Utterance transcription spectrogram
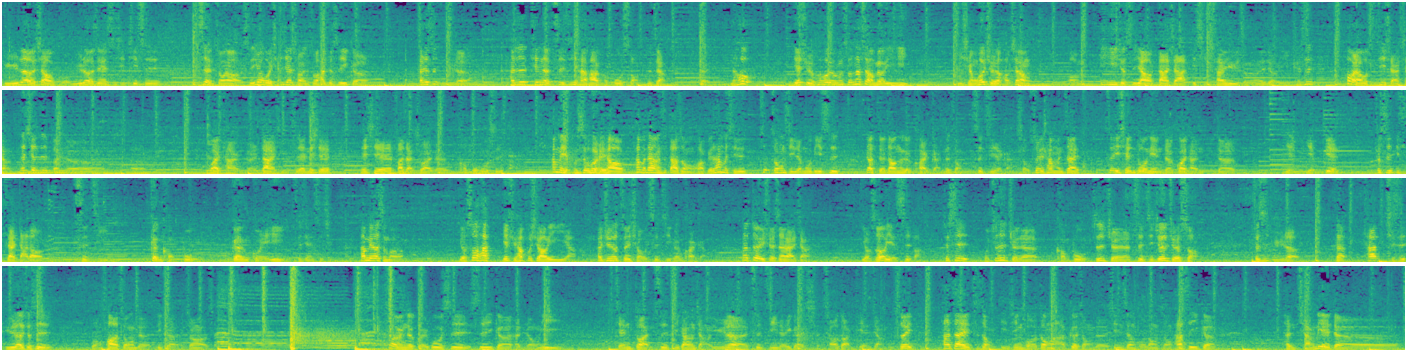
娱乐效果，娱乐这件事情其实是很重要的事，因为我以前这些传说，它就是一个，它就是娱乐，它就是听着刺激、害怕、恐怖、爽，就这样。对，然后也许会有人说，那这样没有意义？以前我会觉得好像，嗯，意义就是要大家一起参与什么的就有意义。可是后来我仔细想想，那些日本的呃怪谈、耳带什么之类那些那些发展出来的恐怖故事。他们也不是为了要，他们当然是大众文化，可是他们其实终极的目的是要得到那个快感，那种刺激的感受。所以他们在这一千多年的怪谈的演演变，就是一直在达到刺激、更恐怖、更诡异这件事情。他没有什么，有时候他也许他不需要意义啊，他就是追求刺激跟快感。那对于学生来讲，有时候也是吧，就是我就是觉得恐怖，就是觉得刺激，就是觉得爽，就是娱乐。那它其实娱乐就是文化中的一个很重要的成分。校园的鬼故事是一个很容易简短刺激，刚刚讲娱乐刺激的一个小小短片这样子，所以它在这种隐形活动啊，各种的新生活动中，它是一个很强烈的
